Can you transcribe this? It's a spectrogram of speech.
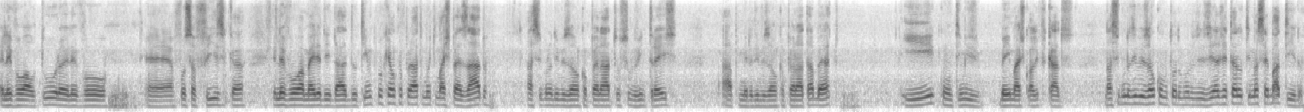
elevou a altura, elevou é, a força física, elevou a média de idade do time, porque é um campeonato muito mais pesado. A segunda divisão é um campeonato sub-23, a primeira divisão é um campeonato aberto e com times bem mais qualificados. Na segunda divisão, como todo mundo dizia, a gente era o time a ser batido.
